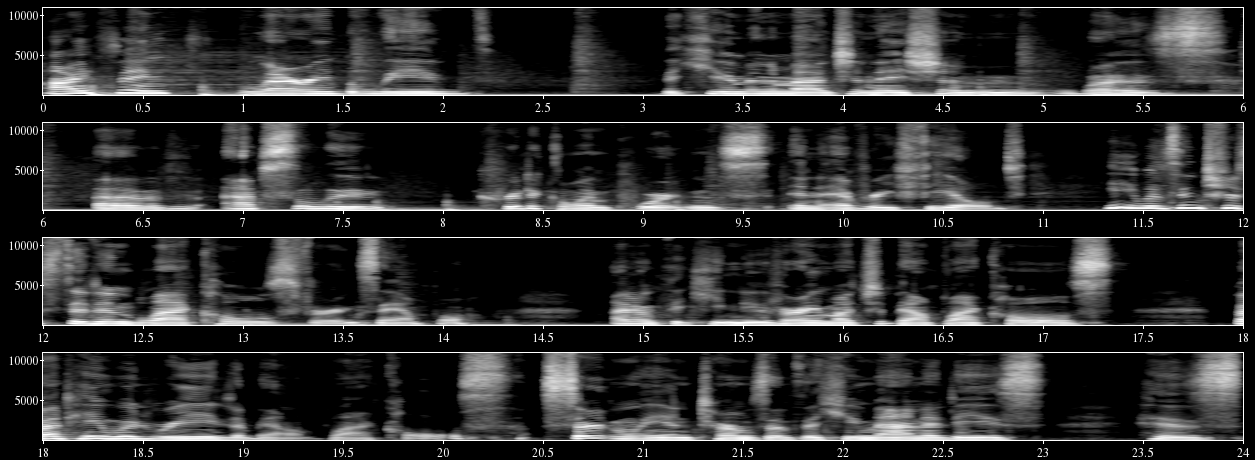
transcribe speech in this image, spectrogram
I think Larry believed the human imagination was of absolute critical importance in every field. He was interested in black holes, for example. I don't think he knew very much about black holes, but he would read about black holes. Certainly, in terms of the humanities, his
